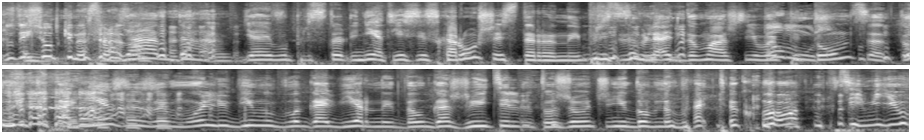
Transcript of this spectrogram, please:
Ну ты Сюткина сразу. Я, да, я его представляю. Нет, если с хорошей стороны представлять домашнего То муж. питомца, то это, конечно же, мой любимый благоверный долгожитель. Тоже очень удобно брать такого в семью.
